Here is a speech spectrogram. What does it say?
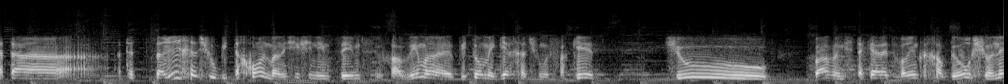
אתה, אתה צריך איזשהו ביטחון באנשים שנמצאים סביבך, ואם פתאום מגיע לך איזשהו מפקד, שהוא בא ומסתכל על הדברים ככה באור שונה,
